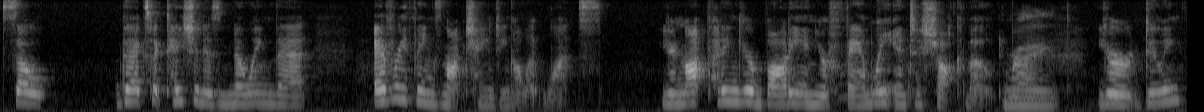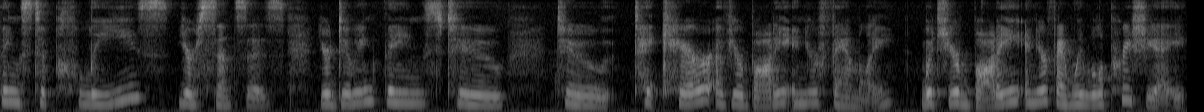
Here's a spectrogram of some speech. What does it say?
So, the expectation is knowing that everything's not changing all at once. You're not putting your body and your family into shock mode. Right. You're doing things to please your senses. You're doing things to to take care of your body and your family, which your body and your family will appreciate.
